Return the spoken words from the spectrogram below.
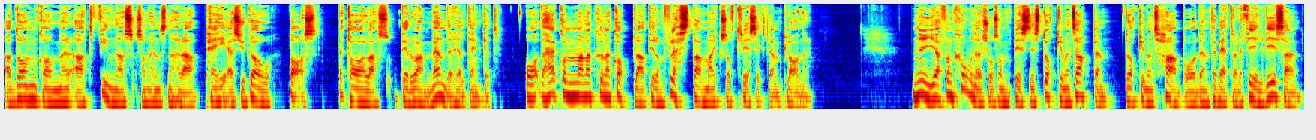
ja, de kommer att finnas som en sån här pay as you go-bas. Betalas det du använder helt enkelt. Och Det här kommer man att kunna koppla till de flesta Microsoft 365-planer. Nya funktioner såsom Business Documents-appen, Documents Hub och den förbättrade filvisaren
